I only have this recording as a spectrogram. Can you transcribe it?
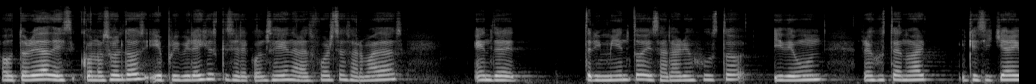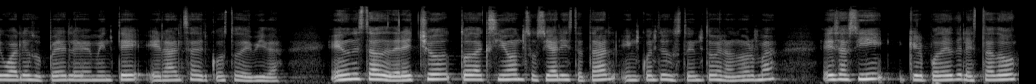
autoridades con los sueldos y privilegios que se le conceden a las Fuerzas Armadas en detrimento de salario justo y de un reajuste anual que siquiera iguale o supere levemente el alza del costo de vida. En un Estado de Derecho, toda acción social y estatal encuentra sustento en la norma. Es así que el poder del Estado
